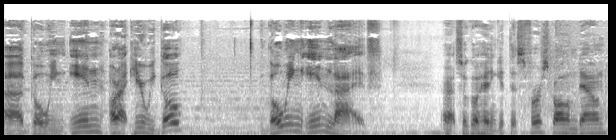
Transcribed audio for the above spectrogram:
uh, going in. All right, here we go. Going in live. All right, so go ahead and get this first golem down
